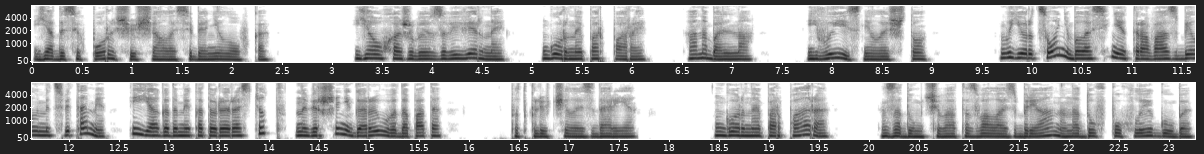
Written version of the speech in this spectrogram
Я до сих пор ощущала себя неловко. Я ухаживаю за Виверной, горной парпарой. Она больна. И выяснилось, что в ее рационе была синяя трава с белыми цветами и ягодами, которая растет на вершине горы у водопада. Подключилась Дарья. Горная парпара, задумчиво отозвалась Бриана, надув пухлые губы.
